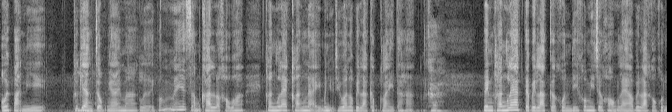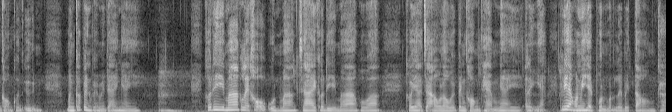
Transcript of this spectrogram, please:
โอ้ยป่านนี้ทุกอย่างจบง่ายมากเลย เพราะไม่สำคัญหรอกค่ะว่า ครั้งแรกครั้งไหนมันอยู่ที่ว่าเราไปรักกับใครต่างหากค่ะ เป็นครั้งแรกแต่ไปรักกับคนที่เขามีเจ้าของแล้วไปรักกับคนของคนอื่น มันก็เป็นไปไม่ได้ไงอืมเขาดีมากเลยเขาอบอุ่นมากใช่เขาดีมาก เพราะว่าเขาอยากจะเอาเราไว้เป็นของแถมไงอะไรเงี้ยทุกอย่างมันมีเหตุผลหมดเลยใบตองค่ะ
